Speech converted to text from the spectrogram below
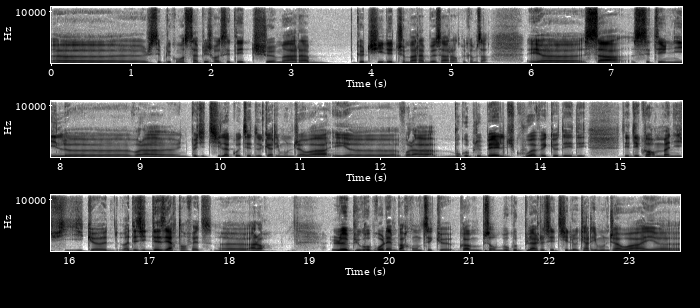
je sais plus comment ça s'appelait, je crois que c'était Chemara Kochil et Chembara Besar, un truc comme ça. Et euh, ça, c'était une île, euh, voilà, une petite île à côté de Karimunjawa et euh, voilà, beaucoup plus belle du coup avec des, des, des décors magnifiques, des îles désertes en fait. alors, le plus gros problème, par contre, c'est que, comme sur beaucoup de plages de cette île, le Karimunjawa et, euh,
